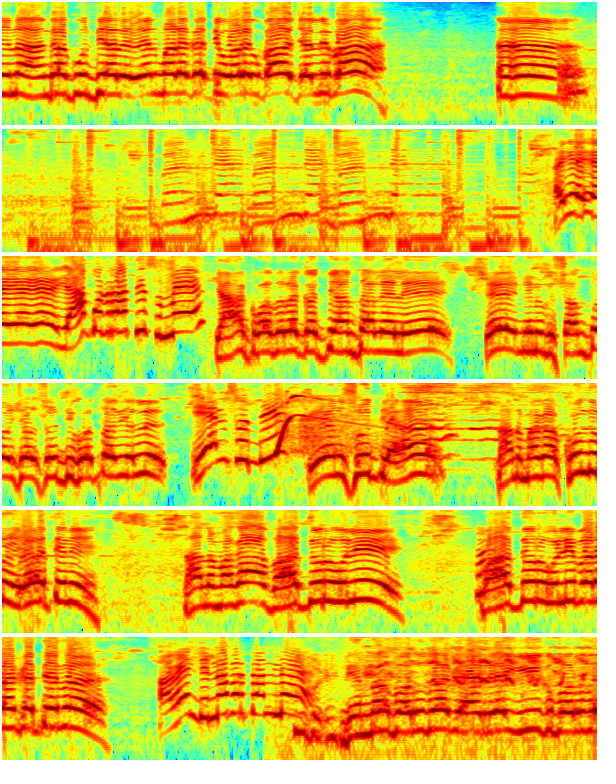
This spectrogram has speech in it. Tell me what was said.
ನಿನ್ನ ಹಂಗ ಕುಂತಿಯಲ್ಲ ಏನ್ ಮಾಡಕತ್ತಿ? ಒಳಗ್ ಬಾ ಜಲ್ದಿ ಬಾ. ಯಾಕೆ ಹೋದ್ರಾತಿ ಸುಮ್ಮನೆ ಯಾಕೆ ಒದರಕತ್ತಿ ಅಂತಲೇ ಏ ನಿನಗೆ ಸಂತೋಷ ಸುದ್ದಿ ಗೊತ್ತದಿಲ್ಲ ಏನ್ ಸುದ್ದಿ? ಏನು ಸುದ್ದಿ ಆ? ನನ್ನ ಮಗ ಕುಂದ್ರು ಹೇಳ್ತೀನಿ. ನನ್ನ ಮಗ ಬಹದ್ದೂರ್ ಹುಲಿ. ಬಹದ್ದೂರ್ ಹುಲಿ ಬರಾಕತ್ಯದ ಅವೇನ್ ದಿನ ಬರ್ತಾನ್ಲೆ? ದಿನ ಬರುದ ಬ್ಯಾರೆ ಈಗ ಬರುದ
